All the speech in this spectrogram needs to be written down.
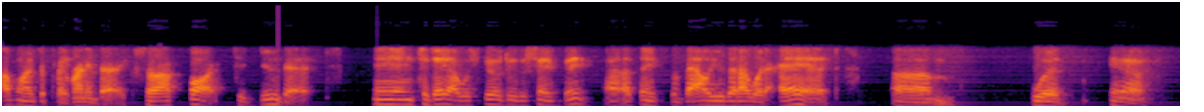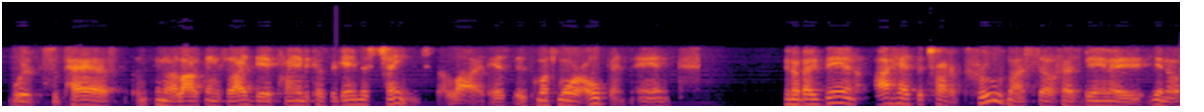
I wanted to play running back, so I fought to do that. And today, I would still do the same thing. I, think the value that I would add um, would, you know, would surpass, you know, a lot of things that I did playing because the game has changed a lot. It's, it's much more open, and you know, back then I had to try to prove myself as being a, you know,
